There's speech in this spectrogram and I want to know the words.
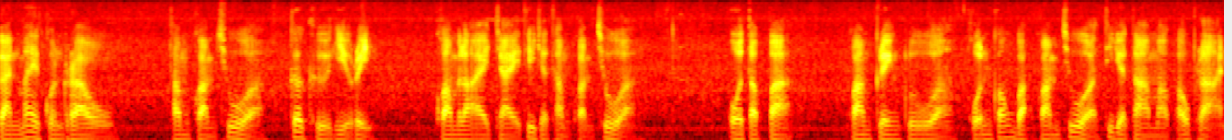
กันไม่ให้คนเราทำความชั่วก็คือฮิริ ความละอายใจที่จะทำความชั่ว โอตปะ ความเกรงกลัวผลของบะความชั่วที่จะตามมาเผาผลาญ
